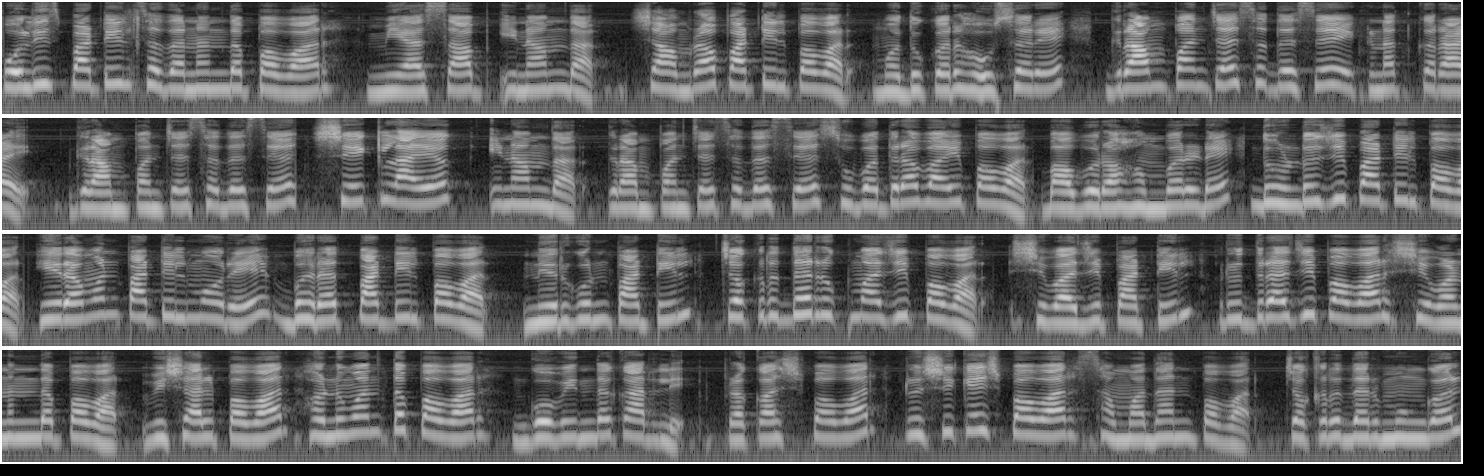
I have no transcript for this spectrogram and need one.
पोलीस पाटील सदानंद पवार मियासाब इनामदार शामराव पाटील पवार मधुकर हौसरे ग्रामपंचायत सदस्य एकनाथ कराळे. ग्रामपंचायत सदस्य शेख लायक इनामदार ग्रामपंचायत सदस्य सुभद्राबाई पवार बाबुराव हंबर्डे धोंडोजी पाटील पवार हिरामन पाटील मोरे भरत पाटील पवार निर्गुण पाटील चक्रधर रुक्माजी पवार शिवाजी पाटील रुद्राजी पवार शिवानंद पवार विशाल पवार हनुमंत पवार गोविंद कारले प्रकाश पवार ऋषिकेश पवार समाधान पवार चक्रधर मुंगल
